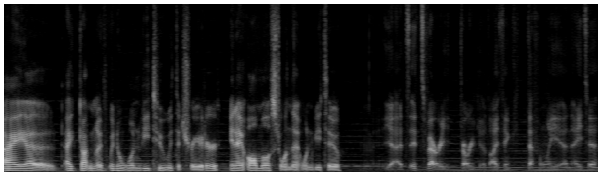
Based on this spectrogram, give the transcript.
I uh I got in a in a one v two with the traitor, and I almost won that one v two. yeah, it's it's very very good. I think definitely an A tier.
